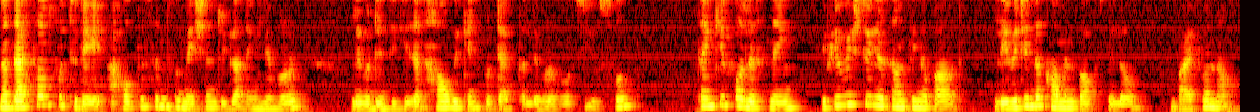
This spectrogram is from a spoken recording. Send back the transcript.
Now that's all for today. I hope this information regarding liver, liver disease, and how we can protect the liver was useful. Thank you for listening. If you wish to hear something about, leave it in the comment box below. Bye for now.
